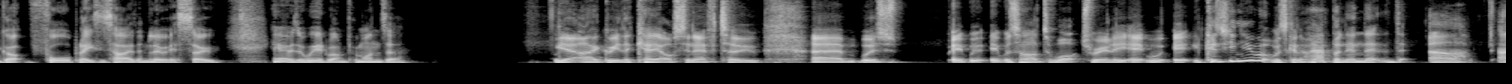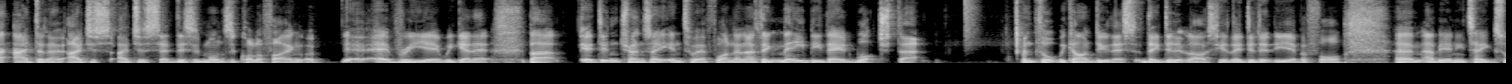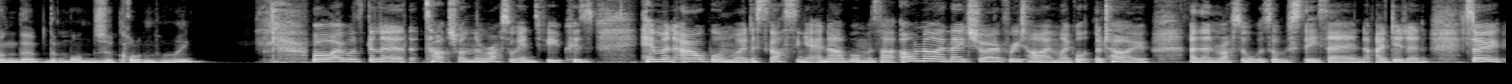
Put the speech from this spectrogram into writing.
got four places higher than Lewis. So yeah, it was a weird one for Monza. Yeah, I agree. The chaos in F two um, was it, it was hard to watch really. It because you knew what was going to happen and that ah uh, I, I, don't know. I just I just said this is Monza qualifying. Every year we get it. But it didn't translate into F1 and I think maybe they had watched that and thought we can't do this. They did it last year. They did it the year before. Um, Abby any takes on the the Monza qualifying well, I was going to touch on the Russell interview because him and Albon were discussing it, and Albon was like, "Oh no, I made sure every time I got the tow," and then Russell was obviously saying I didn't. So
